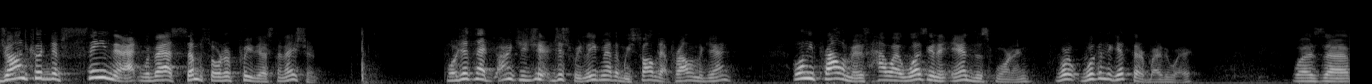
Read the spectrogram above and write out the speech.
John couldn't have seen that without some sort of predestination. Boy, doesn't that, aren't you just relieved now that we solved that problem again? The only problem is how I was going to end this morning. We're, we're going to get there, by the way. Was uh,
